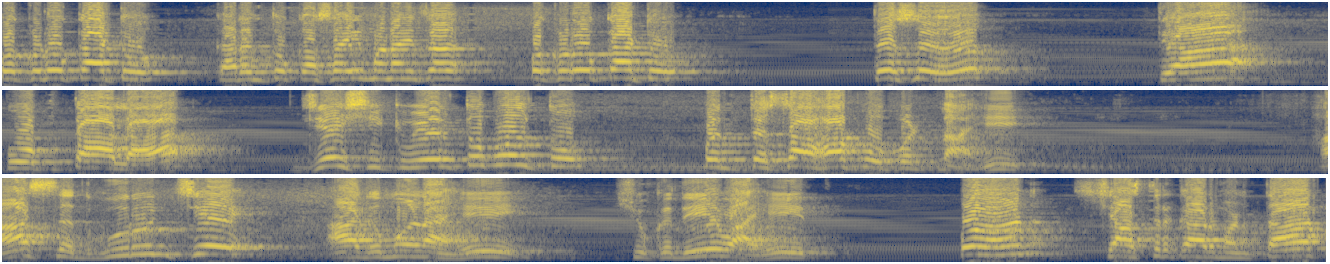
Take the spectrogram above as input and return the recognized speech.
पकडो काटो. कारण तो कसाही म्हणायचा पकडो काटो. तस त्या पोपटाला जे शिकवेल तो बोलतो पण तसा हा पोपट नाही. हा सद्गुरूंचे आगमन आहे शुकदेव आहेत. पण शास्त्रकार म्हणतात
